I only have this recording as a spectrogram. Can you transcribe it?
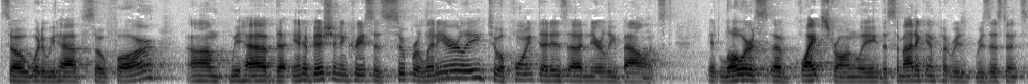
So, what do we have so far? Um, we have the inhibition increases superlinearly to a point that is uh, nearly balanced. It lowers uh, quite strongly the somatic input re- resistance,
